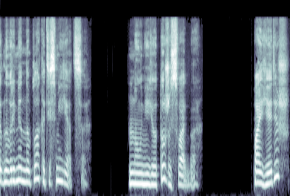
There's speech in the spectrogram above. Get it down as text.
одновременно плакать и смеяться. Но у нее тоже свадьба. «Поедешь?»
